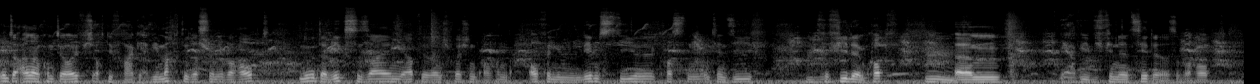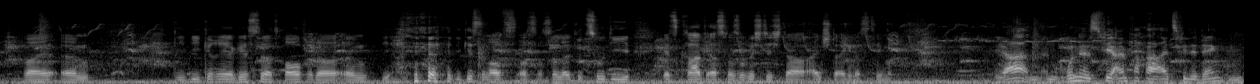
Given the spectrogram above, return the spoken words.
unter anderem kommt ja häufig auch die Frage, ja, wie macht ihr das denn überhaupt, nur unterwegs zu sein? Ihr habt ja entsprechend auch einen aufwendigen Lebensstil, kostenintensiv, mhm. für viele im Kopf. Mhm. Ähm, ja, wie, wie, finanziert ihr das überhaupt? Weil ähm, wie, wie, reagierst du da drauf oder ähm, wie, wie, gehst du auf, auf, auf, so Leute zu, die jetzt gerade erstmal so richtig da einsteigen, das Thema? Ja, im Grunde ist es viel einfacher, als viele denken.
